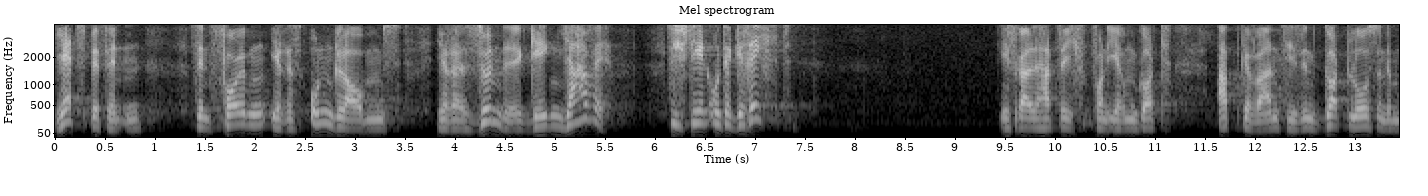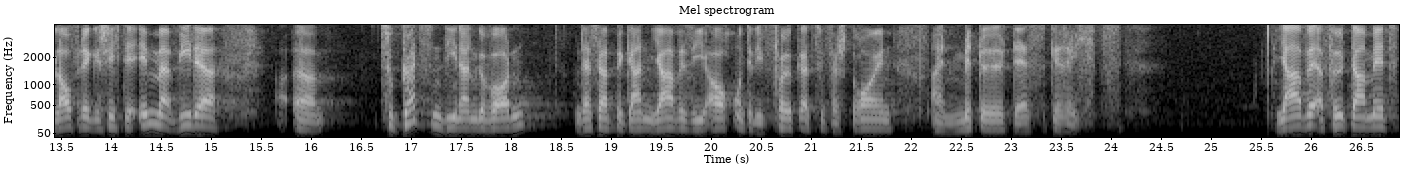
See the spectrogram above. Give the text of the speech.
jetzt befinden, sind Folgen ihres Unglaubens, ihrer Sünde gegen Jahwe. Sie stehen unter Gericht. Israel hat sich von ihrem Gott abgewandt, sie sind gottlos und im Laufe der Geschichte immer wieder äh, zu Götzendienern geworden. Und deshalb begann Jahwe sie auch unter die Völker zu verstreuen, ein Mittel des Gerichts. Jahwe erfüllt damit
